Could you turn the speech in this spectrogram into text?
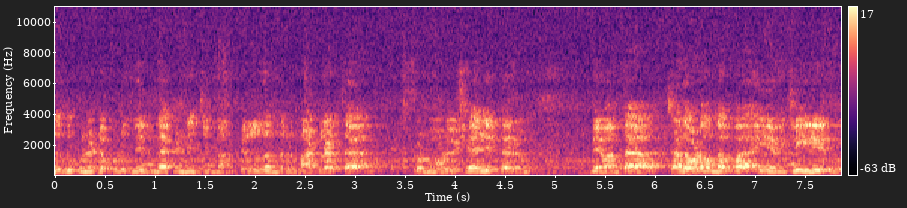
చదువుకునేటప్పుడు మీరు ఇందాక నుంచి మన పిల్లలందరూ మాట్లాడుతా రెండు మూడు విషయాలు చెప్పారు. మేమంతా చదవడం తప్ప ఏమి చేయలేదు.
